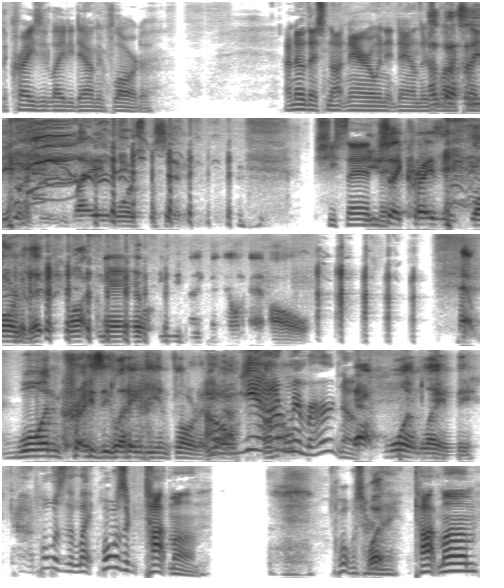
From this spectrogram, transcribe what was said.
the crazy lady down in Florida. I know that's not narrowing it down. There's a lot of say, you have to be way more specific. She said You that- say crazy in Florida, that's not narrow anything down at all. That one crazy lady in Florida. "Oh yeah, I Uh-huh. remember her." No, That one lady. What was the la- what was her top mom? What was her What? name? Top mom.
